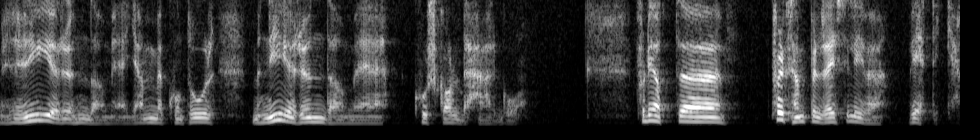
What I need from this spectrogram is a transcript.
Med nye runder med hjemmekontor, med nye runder med hvor skal det her gå. Fordi at f.eks. For reiselivet vet ikke.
